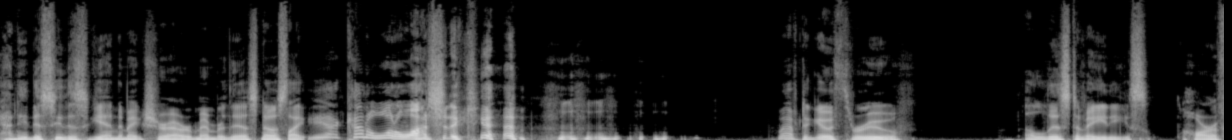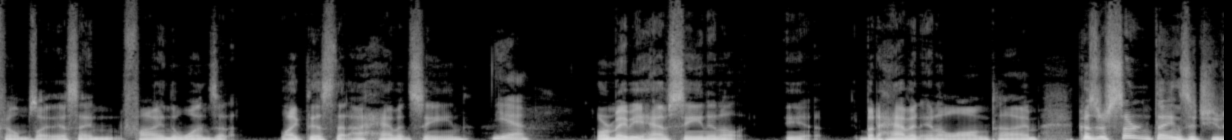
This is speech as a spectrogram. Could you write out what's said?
I need to see this again to make sure I remember this. No, it's like yeah, I kind of want to watch it again. I have to go through a list of '80s horror films like this and find the ones that like this that I haven't seen, Yeah. Or maybe have seen in a, yeah, but haven't in a long time. Because there's certain things that you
